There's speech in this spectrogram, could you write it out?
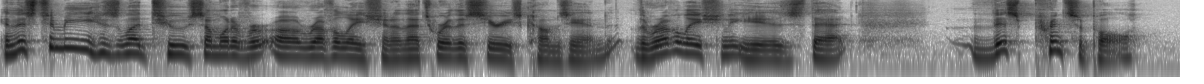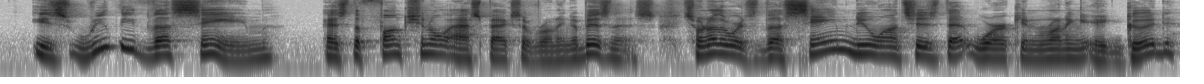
And this to me has led to somewhat of a revelation, and that's where this series comes in. The revelation is that this principle is really the same as the functional aspects of running a business. So, in other words, the same nuances that work in running a good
